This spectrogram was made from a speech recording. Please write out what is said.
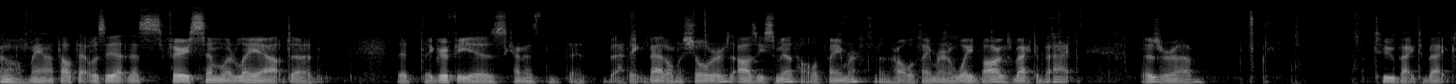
Oh man, I thought that was it. That's very similar layout uh, that the Griffey is kind of, I think, bat on the shoulders. Ozzie Smith, Hall of Famer, another Hall of Famer, and a Wade Boggs back to back. Those are uh, two back to back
